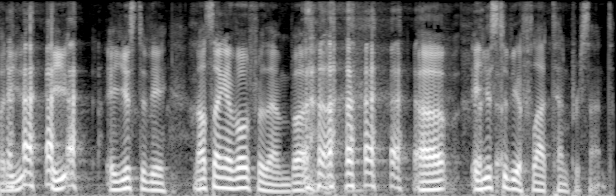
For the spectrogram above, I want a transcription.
But it, it, it used to be. Not saying I vote for them, but uh, it used to be a flat ten percent.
